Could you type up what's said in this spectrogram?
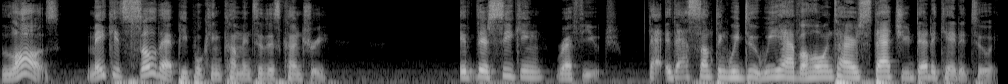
laws make it so that people can come into this country if they're seeking refuge. That, that's something we do. We have a whole entire statue dedicated to it.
